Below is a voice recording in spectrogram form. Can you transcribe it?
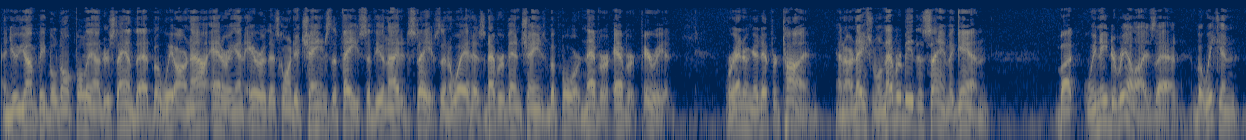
And you young people don't fully understand that, but we are now entering an era that's going to change the face of the United States in a way it has never been changed before. Never, ever, period. We're entering a different time, and our nation will never be the same again. But we need to realize that. But we can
